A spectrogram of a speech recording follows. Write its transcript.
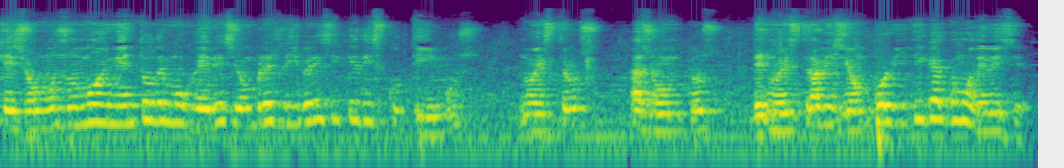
que somos un movimiento de mujeres y hombres libres y que discutimos nuestros asuntos de nuestra visión política como debe ser.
